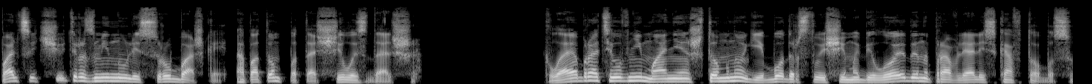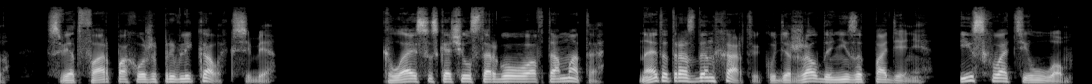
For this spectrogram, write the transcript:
Пальцы чуть разминулись с рубашкой, а потом потащилась дальше. Клай обратил внимание, что многие бодрствующие мобилоиды направлялись к автобусу. Свет фар, похоже, привлекал их к себе. Клай соскочил с торгового автомата. На этот раз Дэн Хартвик удержал Дениз от падения и схватил лом.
